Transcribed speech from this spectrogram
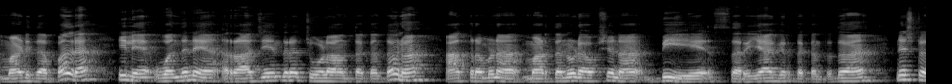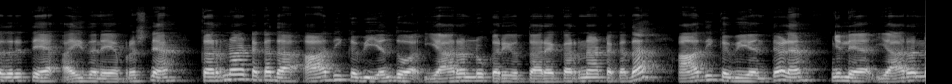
ಮಾಡಿದಪ್ಪ ಅಂದ್ರೆ, ಇಲ್ಲಿ ಒಂದನೇ ರಾಜೇಂದ್ರ ಚೋಳ ಅಂತಕ್ಕಂಥವನು ಆಕ್ರಮಣ ಮಾಡ್ತಾನೆ ನೋಡಿ ಆಪ್ಷನ್ ಬಿ ಸರಿಯಾಗಿರ್ತಕ್ಕಂಥದ್ದು. ನೆಕ್ಸ್ಟ್ ಅದೇ ರೀತಿ ಐದನೆಯ ಪ್ರಶ್ನೆ, ಕರ್ನಾಟಕದ ಆದಿಕವಿ ಎಂದು ಯಾರನ್ನು ಕರೆಯುತ್ತಾರೆ? ಕರ್ನಾಟಕದ ಆದಿಕವಿ ಅಂತೇಳಿ, ಇಲ್ಲಿ ಯಾರನ್ನ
